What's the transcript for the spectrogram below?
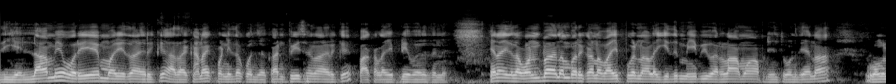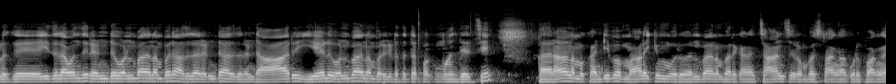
இது எல்லாமே ஒரே மாதிரி தான் இருக்குது அதை கனெக்ட் பண்ணி தான் கொஞ்சம் கன்ஃபியூஷனாக இருக்குது பார்க்கலாம் எப்படி வருதுன்னு. ஏன்னா இதில் ஒன்பது நம்பருக்கான வாய்ப்புகள் நாளைக்கு இது மேபி வரலாமா அப்படின்னு தோணுது. ஏன்னா உங்களுக்கு இதில் வந்து ரெண்டு ஒன்பது நம்பர் அதில் ரெண்டு அதில் ரெண்டு ஆறு ஏழு ஒன்பது நம்பர் கிட்டத்தட்ட பக்கம் வந்துருச்சு. அதனால் நம்ம கண்டிப்பாக நாளைக்கும் ஒரு ஒன்பது நம்பருக்கான சான்ஸ் ரொம்ப ஸ்ட்ராங்காக கொடுப்பாங்க.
